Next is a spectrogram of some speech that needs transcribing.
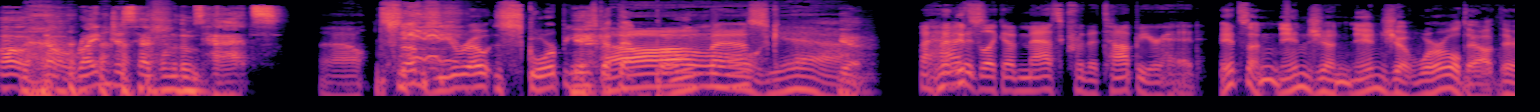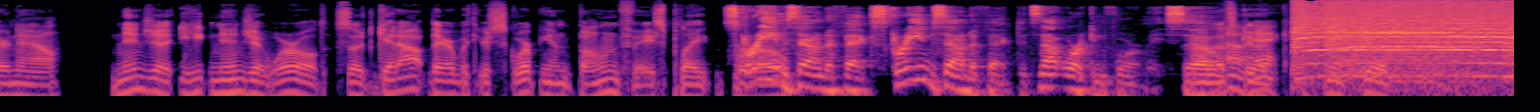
Oh no, Raiden just had one of those hats. Oh, Sub Zero, Scorpion's got that Oh, bone mask. Yeah. Yeah. A mean, hat it's- is like a mask for the top of your head. It's a ninja ninja world out there now. Ninja eat ninja world. So get out there with your scorpion bone face plate. bro. Scream sound effect. Scream sound effect. It's not working for me. Oh, So that's oh good. heck. That's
